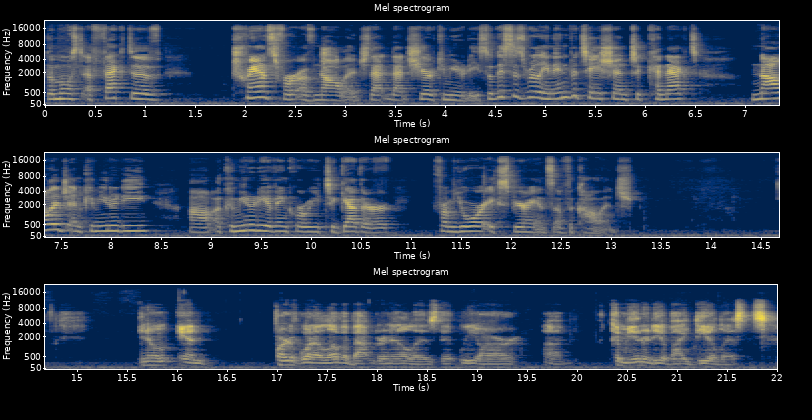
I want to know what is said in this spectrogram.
the most effective transfer of knowledge that that shared community. So this is really an invitation to connect knowledge and community, uh, a community of inquiry together from your experience of the college? You know, and part of what I love about Grinnell is that we are a community of idealists.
